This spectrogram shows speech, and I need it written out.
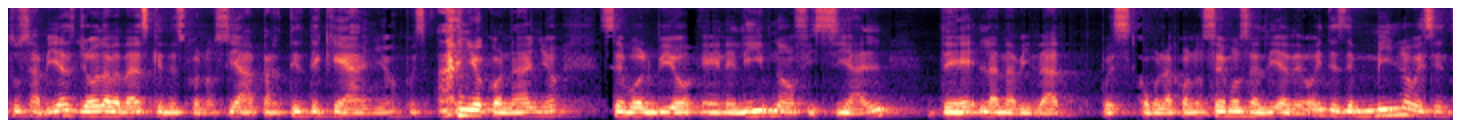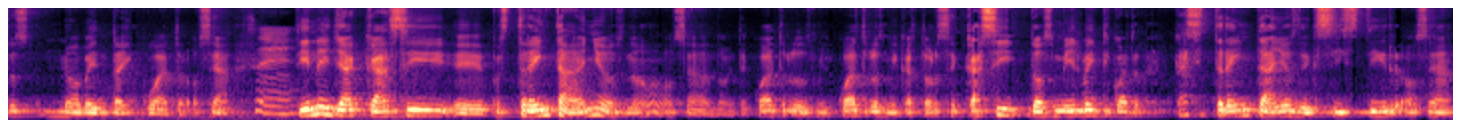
tú sabías, yo la verdad es que desconocía a partir de qué año, pues año con año se volvió en el himno oficial de la Navidad, pues como la conocemos al día de hoy, desde 1994. O sea, tiene ya casi eh, pues 30 años, ¿no? O sea, 94, 2004, 2014, casi 2024, casi 30 años de existir, o sea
